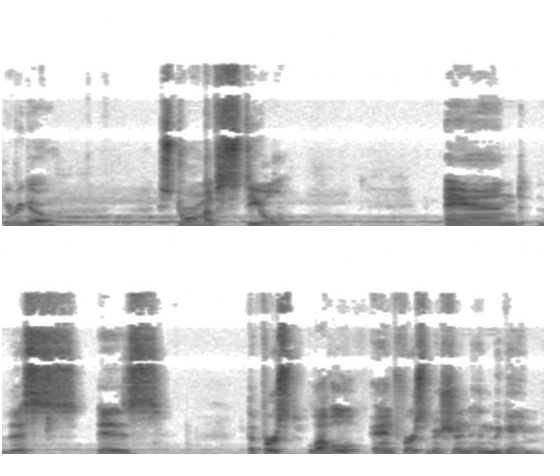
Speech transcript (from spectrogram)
here we go. Storm of Steel and this is the first level and first mission in the game.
